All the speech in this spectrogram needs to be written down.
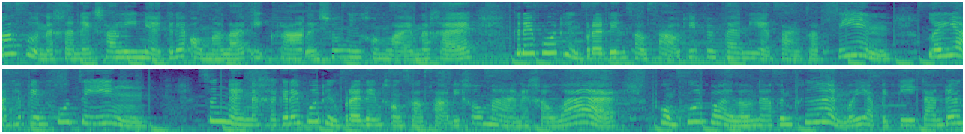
ล่าสุดนะคะแน็กชาลีเนี่ยก็ได้ออกมาไลฟ์อีกครั้งในช่วงหนึ่งของไลฟ์นะคะ ก็ได้พูดถึงประเด็นสาวๆที่แฟนๆเนี่ยต่างจับจิ้น และอยากให้เป็นคู่จริง ซึ่งแน็กนะคะก็ได้พูดถึงประเด็นของสาวๆที่เข้ามานะคะว่า ผมพูดบ่อยแล้วนะเพื่อนๆ ว่าอย่าไปตีกันเรื่อง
